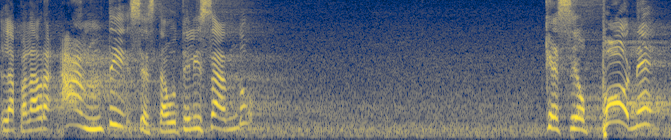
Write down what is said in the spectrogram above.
la palabra anti se está utilizando que se opone,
